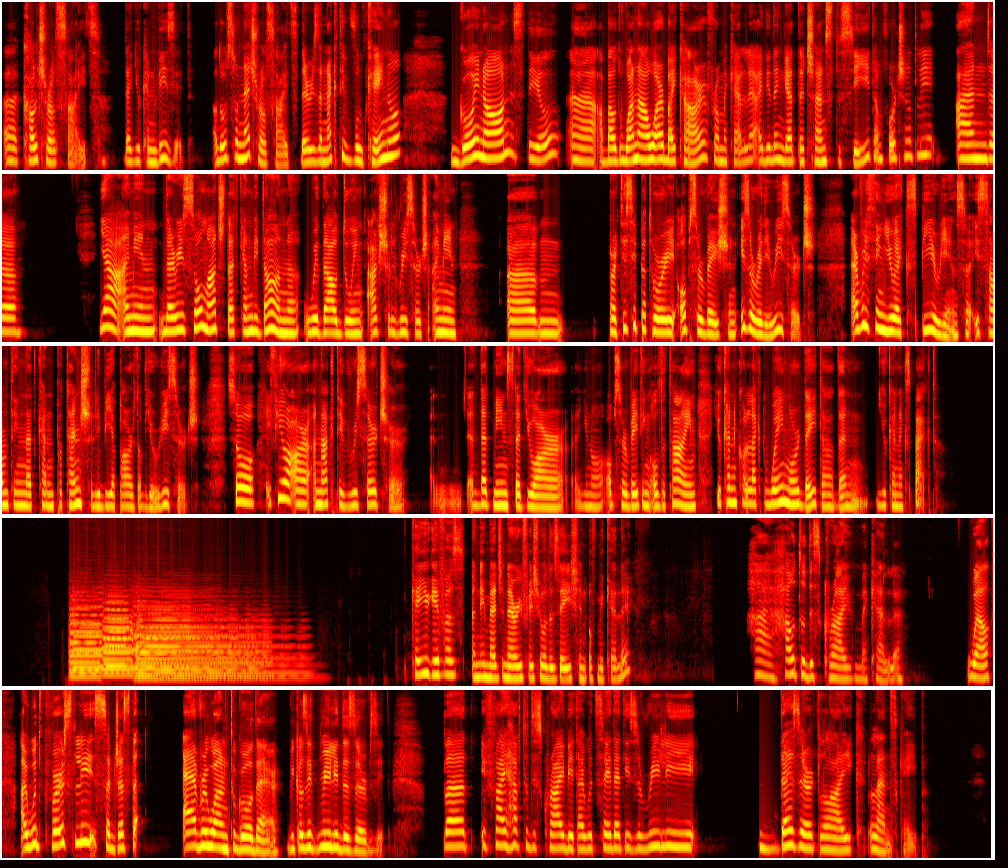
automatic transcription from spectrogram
uh, cultural sites that you can visit, and also natural sites. There is an active volcano going on still uh, about one hour by car from Mekelle. I didn't get the chance to see it, unfortunately. And uh, yeah, I mean, there is so much that can be done without doing actual research. I mean, um, participatory observation is already research. Everything you experience is something that can potentially be a part of your research. So if you are an active researcher, that means that you are, you know, observing all the time, you can collect way more data than you can expect. Can you give us an imaginary visualization of Mekelle? How to describe Mekelle? Well, I would firstly suggest everyone to go there because it really deserves it. But if I have to describe it, I would say that it's a really desert like landscape.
